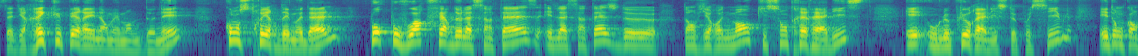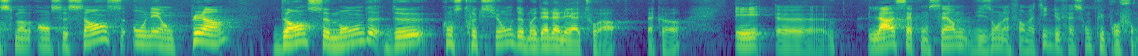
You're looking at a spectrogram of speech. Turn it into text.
c'est-à-dire récupérer énormément de données, construire des modèles pour pouvoir faire de la synthèse et de la synthèse d'environnements qui sont très réalistes et, ou le plus réaliste possible. Et donc en ce, sens, on est en plein dans ce monde de construction de modèles aléatoires. D'accord? Et euh, là, ça concerne, disons, l'informatique de façon plus profonde.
